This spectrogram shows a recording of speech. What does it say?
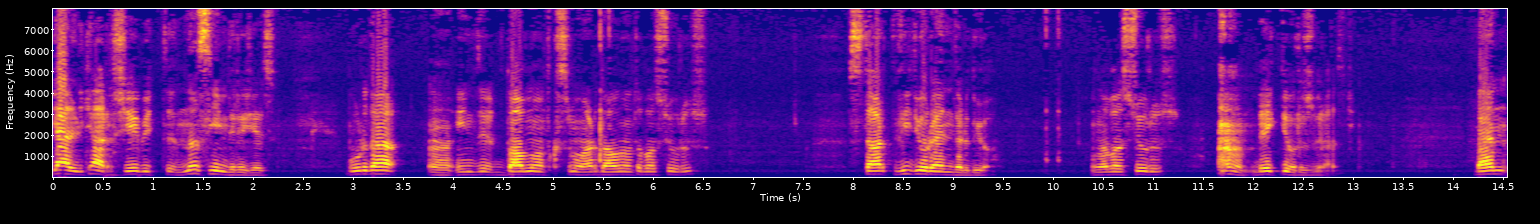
geldik her şey bitti. Nasıl indireceğiz? Burada e, indir download kısmı var. Download'a basıyoruz. Start video render diyor. Ona basıyoruz. Bekliyoruz birazcık. Ben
